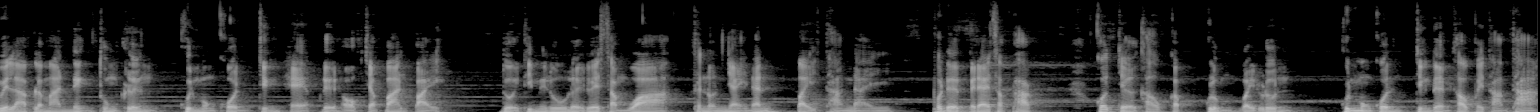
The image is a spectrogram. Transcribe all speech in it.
เวลาประมาณหนึ่งทุ่มครึ่ง คุณมงคลจึงแอบเดินออกจากบ้านไป โดยที่ไม่รู้เลยด้วยซ้ำว่าถนนใหญ่นั้นไปทางไหน พอเดินไปได้สักพัก ก็เจอเข้ากับกลุ่มวัยรุ่น คุณมงคลจึงเดินเข้าไปถามทาง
